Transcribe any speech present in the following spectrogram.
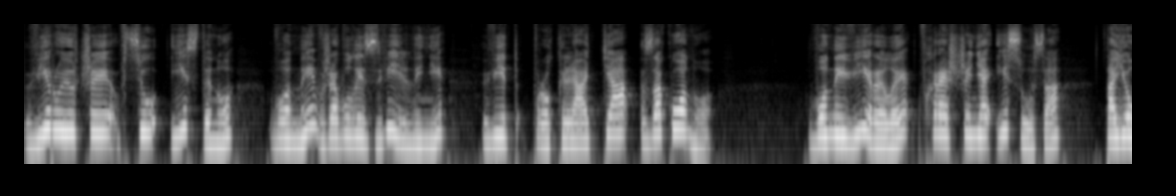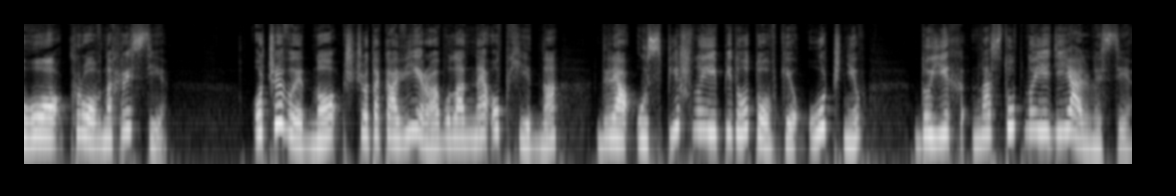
віруючи в цю істину, вони вже були звільнені від прокляття закону. Вони вірили в хрещення Ісуса та Його кров на Христі. Очевидно, що така віра була необхідна для успішної підготовки учнів до їх наступної діяльності.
